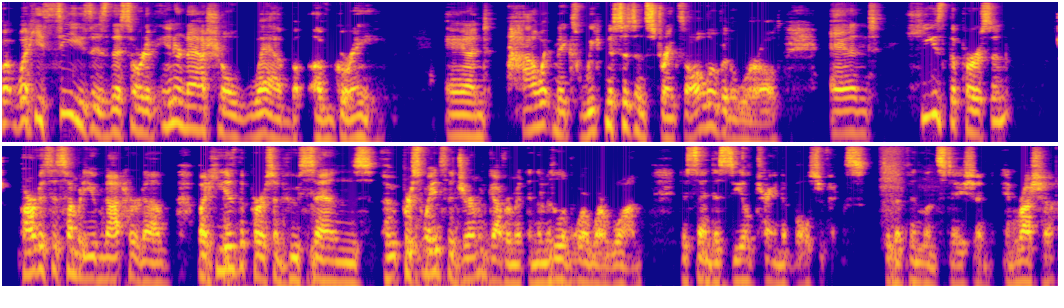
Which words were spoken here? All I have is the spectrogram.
but what he sees is this sort of international web of grain and how it makes weaknesses and strengths all over the world. And he's the person. Parvus is somebody you've not heard of, but he is the person who sends, who persuades the German government in the middle of World War One to send a SEAL train of Bolsheviks to the Finland station in Russia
